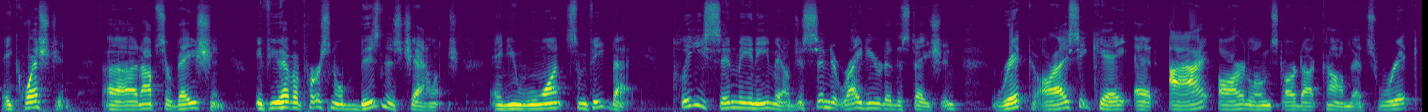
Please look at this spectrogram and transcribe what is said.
a question, uh, an observation, if you have a personal business challenge and you want some feedback, please send me an email. Just send it right here to the station, Rick, R I C K, at irlonestar.com. That's Rick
